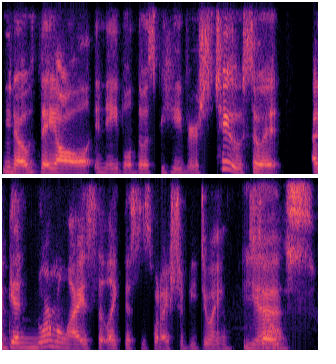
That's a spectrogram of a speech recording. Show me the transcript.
you know they all enabled those behaviors too. So it again normalized that like this is what I should be doing. Yes. So,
